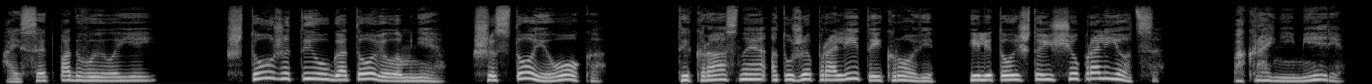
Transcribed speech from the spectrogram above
Айсет подвыла ей. «Что же ты уготовила мне, шестое око? Ты красная от уже пролитой крови или той, что еще прольется? По крайней мере,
